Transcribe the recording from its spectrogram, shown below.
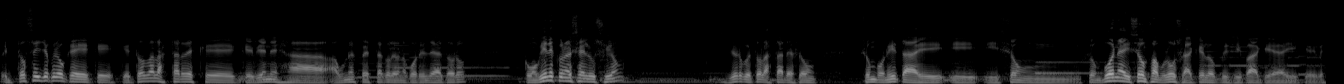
entonces yo creo que, todas las tardes que, vienes a, a, un espectáculo de una corrida de toros, como vienes con esa ilusión, yo creo que todas las tardes son, son bonitas y, son, buenas y son fabulosas, que es lo principal que hay que ver.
